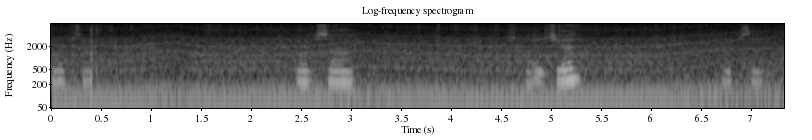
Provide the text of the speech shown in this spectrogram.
hopsa. Hopsa. Czekajcie. Hopsa.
